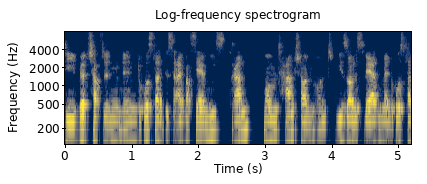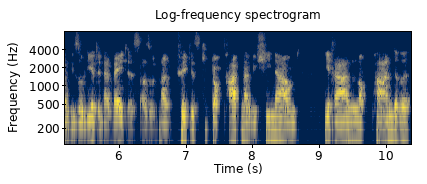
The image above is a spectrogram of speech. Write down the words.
die Wirtschaft in, in, Russland ist einfach sehr mies dran, momentan schon. Und wie soll es werden, wenn Russland isoliert in der Welt ist? Also natürlich, es gibt auch Partner wie China und Iran und noch ein paar andere,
